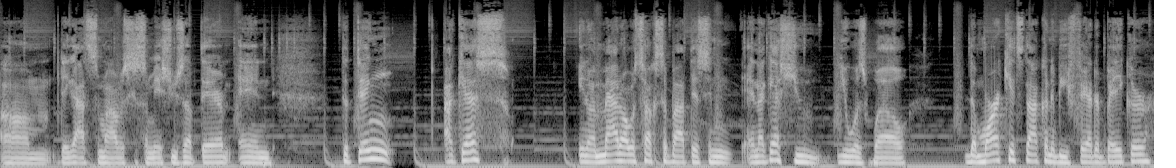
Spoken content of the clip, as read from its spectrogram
Um, they got some obviously some issues up there. And the thing, I guess, you know, Matt always talks about this, and and I guess you you as well. The market's not going to be fair to Baker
